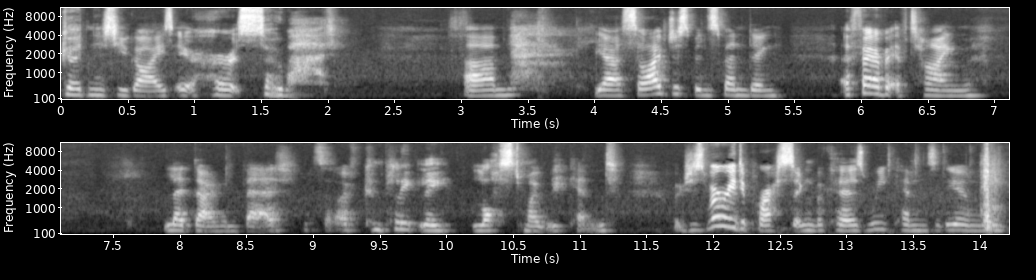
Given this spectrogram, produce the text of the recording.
goodness, you guys, it hurts so bad. Um, yeah, so I've just been spending a fair bit of time led down in bed. So I've completely lost my weekend, which is very depressing because weekends are the only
